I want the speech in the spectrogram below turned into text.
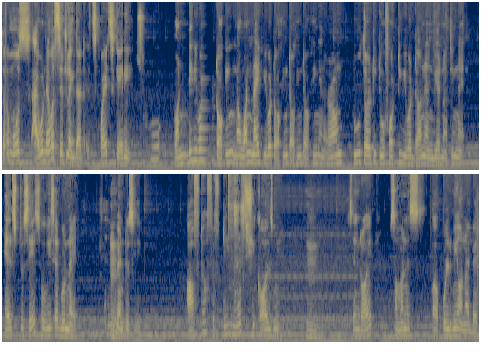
the most i would never sit like that. It's quite scary. So one day we were talking now one night we were talking talking talking and around 2.30 2.40 we were done and we had nothing else to say. So we said good night and we Hmm. went to sleep. After 15 minutes she calls me. Hmm. saying roy someone has uh, pulled me on my bed.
